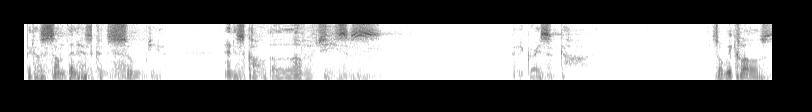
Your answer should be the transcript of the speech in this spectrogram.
because something has consumed you. And it's called the love of Jesus and the grace of God. So we close.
